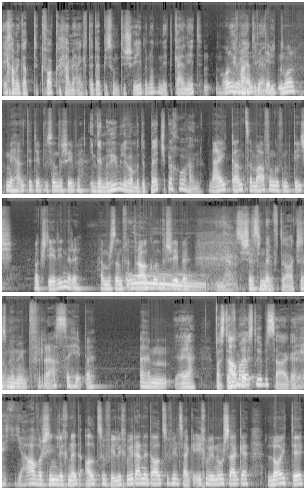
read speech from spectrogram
Ich habe mich gerade gefragt, haben wir eigentlich dort etwas unterschrieben oder nicht? Gell, nicht? Mal, Ich wir, meinte, haben wir dort, haben nichts. mal, wir haben dort etwas unterschrieben. In dem Räumchen, wo wir den Badge bekommen haben. Nein, ganz am Anfang auf dem Tisch. Magst du dich erinnern? Haben wir so einen Vertrag Oh, unterschrieben, Ja, was ist das in dem Vertrag dass wir mit dem Fressen haben. Ähm, Ja, ja. Was darf man Aber- alles darüber sagen? Ja, wahrscheinlich nicht allzu viel. Ich würde auch nicht allzu viel sagen. Ich würde nur sagen, Leute,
